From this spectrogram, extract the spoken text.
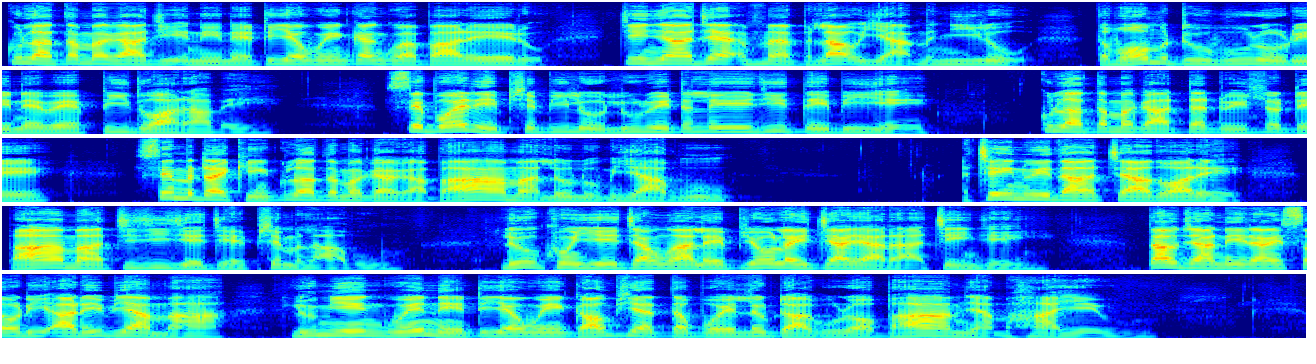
ကုလသမဂ္ဂကြီးအနေနဲ့တရားဝင်ကန့်ကွက်ပါတယ်လို့ကြေညာချက်အမှတ်ဘလောက်အရမညီလို့သဘောမတူဘူးလို့တွေနဲ့ပဲပြီးသွားတာပဲစစ်ပွဲတွေဖြစ်ပြီးလို့လူတွေတလေကြီးတေပြီးရင်ကုလသမဂ္ဂတပ်တွေလွှတ်တယ်စစ်မတိုက်ခင်ကုလသမဂ္ဂကဘာမှလုပ်လို့မရဘူးအချိန်တွေသာကြာသွားတယ် ဘာမှကြီးကြီးကျယ်ကျယ်ဖြစ်မလာဘူးလူအခွင့်အရေးအကြောင်းကလည်းပြောလိုက်ကြရတာအချိန်ချင်းတောက်ကြနေတိုင်းဆော်ဒီအာရေဗျမှာလူမြင်ကွင်းနဲ့တရားဝင်ခေါင်းဖြတ်တပ်ပွဲလုပ်တာကိုတော့ဘာမှမဟရဲဘူး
